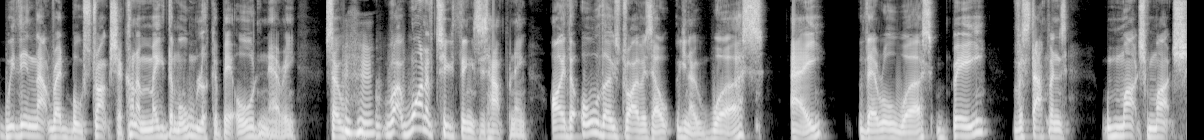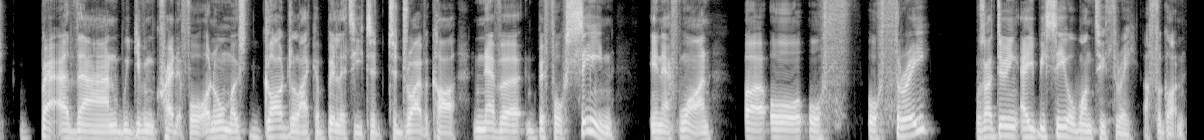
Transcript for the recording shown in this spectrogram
within that Red Bull structure, kind of made them all look a bit ordinary. So mm-hmm. one of two things is happening: either all those drivers are, you know, worse. A, they're all worse. B, Verstappen's much, much better than we give him credit for, an almost godlike ability to to drive a car never before seen in F1. Uh, or or or three, was I doing ABC or one, two, three? I've forgotten.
